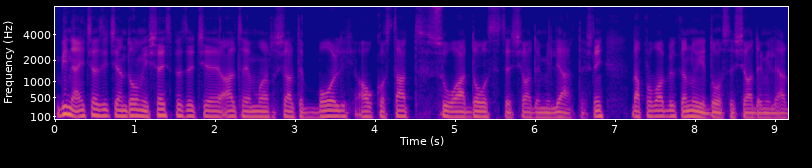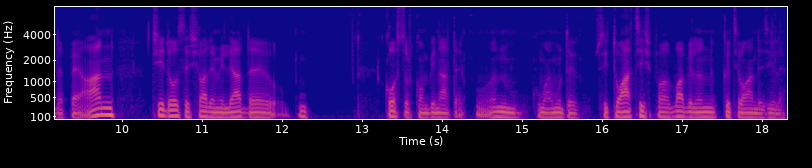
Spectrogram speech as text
Bine, aici zice în 2016 Alzheimer și alte boli au costat SUA 200 de miliarde, știi? Dar probabil că nu e 200 de miliarde pe an, ci 200 de miliarde costuri combinate în, cu mai multe situații și probabil în câțiva ani de zile.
